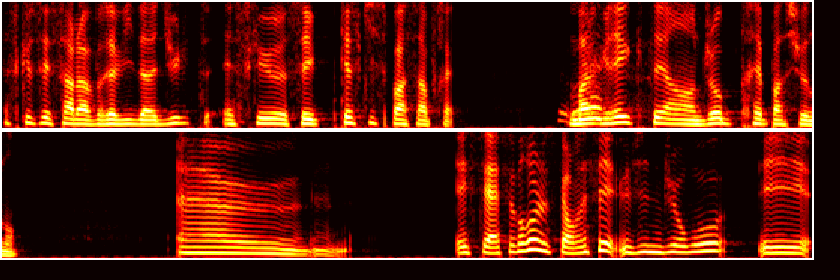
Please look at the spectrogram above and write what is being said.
Est-ce que c'est ça la vraie vie d'adulte? Est-ce que c'est qu'est-ce qui se passe après? Malgré que tu aies un job très passionnant. Euh, et c'est assez drôle parce qu'en effet, vie de bureau et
